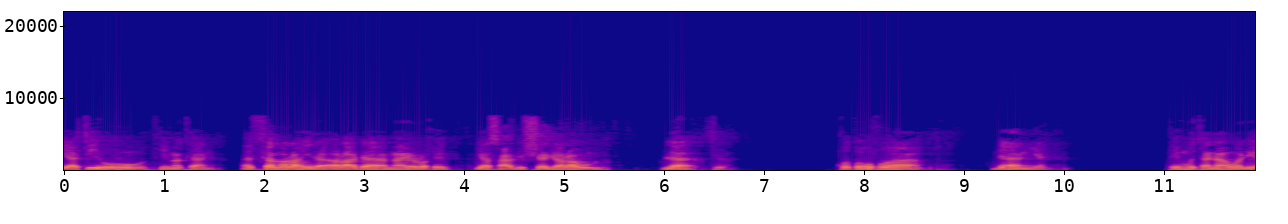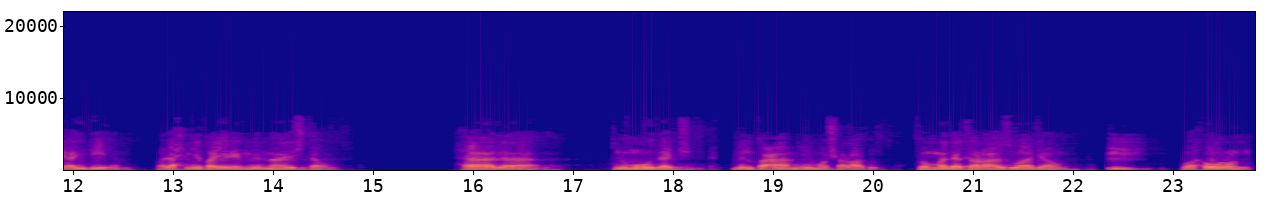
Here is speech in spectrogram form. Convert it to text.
يأتيه هو في مكانه. الثمرة إذا أرادها ما يروح يصعد الشجرة لا قطوفها دانية في متناول أيديهم ولحم طير مما يشتهون. هذا نموذج من طعامهم وشرابهم. ثم ذكر أزواجهم. وحور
